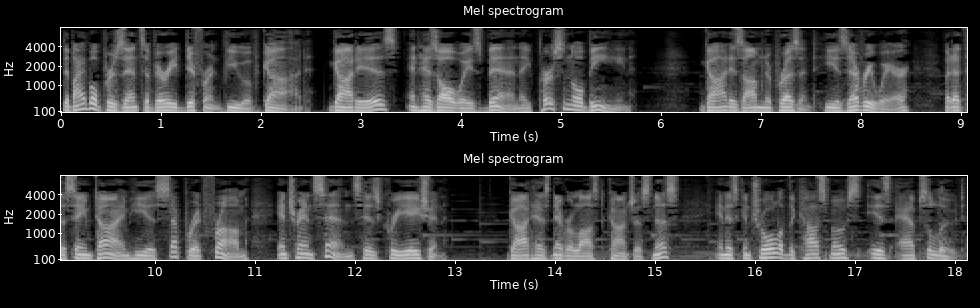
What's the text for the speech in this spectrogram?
The Bible presents a very different view of God. God is, and has always been, a personal being. God is omnipresent. He is everywhere, but at the same time he is separate from and transcends his creation. God has never lost consciousness, and his control of the cosmos is absolute.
